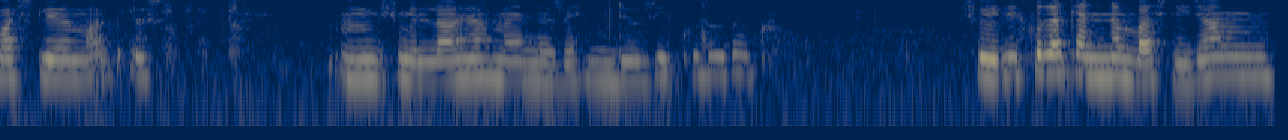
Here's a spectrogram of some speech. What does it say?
Başlayalım arkadaşlar. Hmm, Bismillahirrahmanirrahim diyoruz ilk olarak. Şöyle ilk olarak kendimden başlayacağım.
